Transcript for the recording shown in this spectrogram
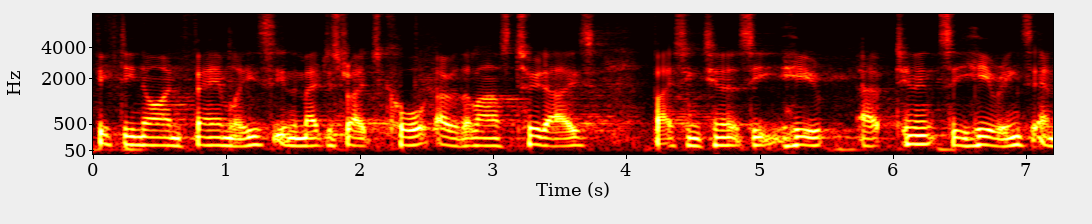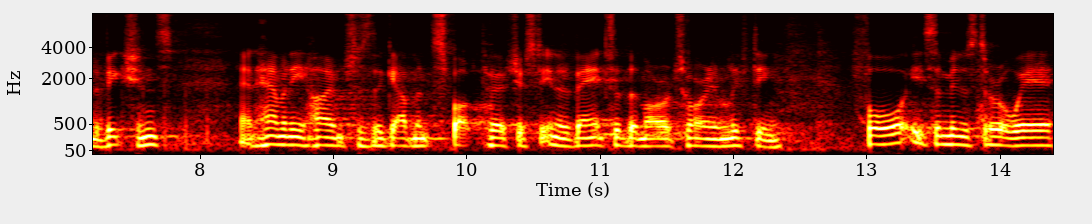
159 families in the Magistrates Court over the last two days facing tenancy, uh, tenancy hearings and evictions? And how many homes has the government spot purchased in advance of the moratorium lifting? Four, is the Minister aware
